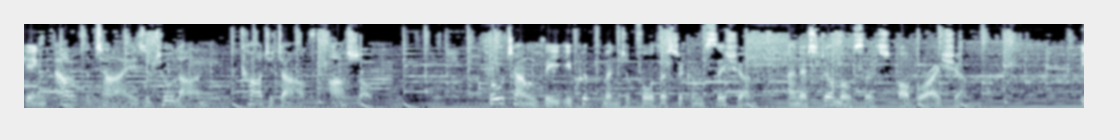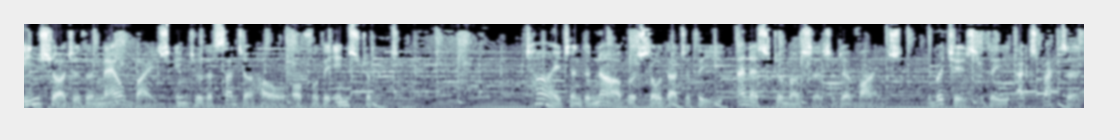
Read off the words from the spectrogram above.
Skin out of the tie is too long, cut it off also. Put on the equipment for the circumcision and anastomosis operation. Insert the nail base into the center hole of the instrument. Tighten the knob so that the anastomosis device reaches the expected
